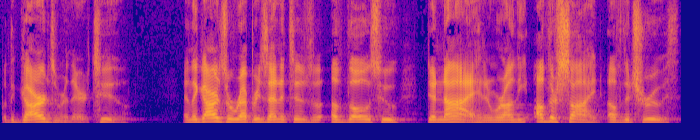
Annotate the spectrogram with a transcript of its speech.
But the guards were there too. And the guards were representatives of those who denied and were on the other side of the truth.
